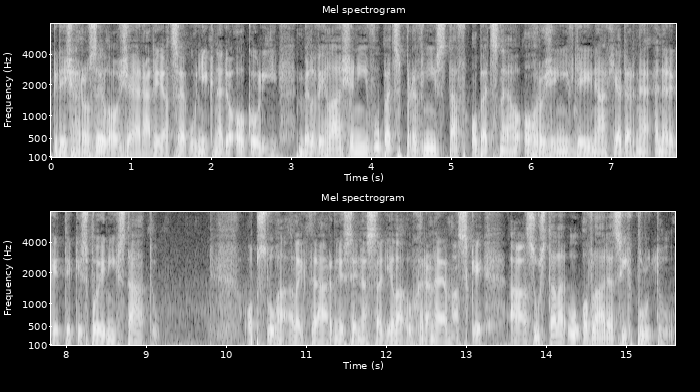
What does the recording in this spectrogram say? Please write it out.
Když hrozilo, že radiace unikne do okolí, byl vyhlášený vůbec první stav obecného ohrožení v dějinách jaderné energetiky Spojených států. Obsluha elektrárny si nasadila ochranné masky a zůstala u ovládacích pultů.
